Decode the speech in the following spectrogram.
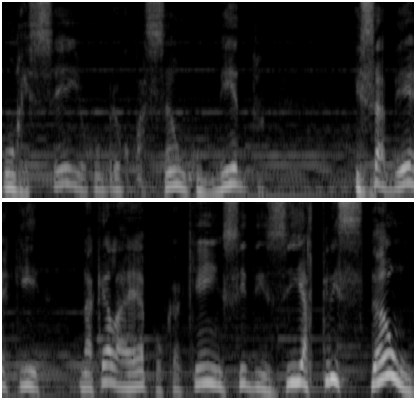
com receio, com preocupação, com medo, e saber que naquela época quem se dizia cristão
